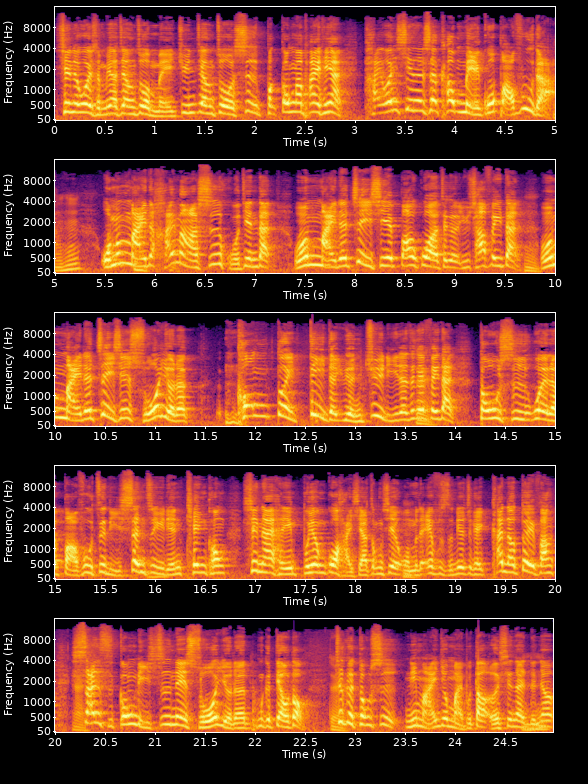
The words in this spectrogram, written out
现在为什么要这样做？美军这样做是公开派天啊！台湾现在是要靠美国保护的、啊。嗯、我们买的海马斯火箭弹，我们买的这些包括这个鱼叉飞弹，嗯、我们买的这些所有的。空对地的远距离的这个飞弹，都是为了保护自己，甚至于连天空，现在还不用过海峡中线，我们的 F 十六就可以看到对方三十公里之内所有的那个调动，这个都是你买就买不到，而现在人家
